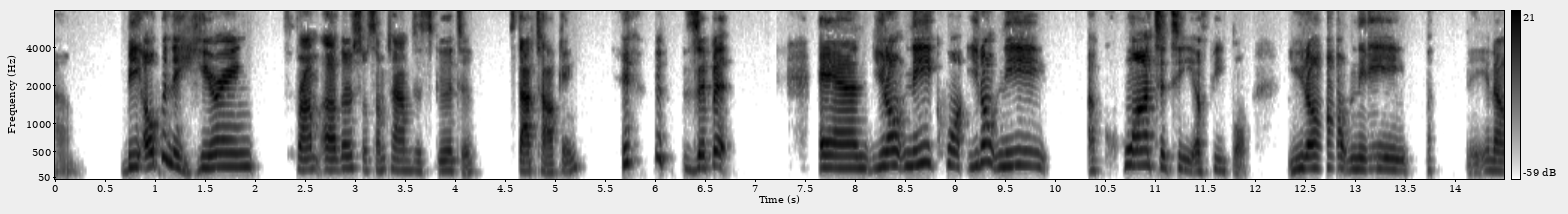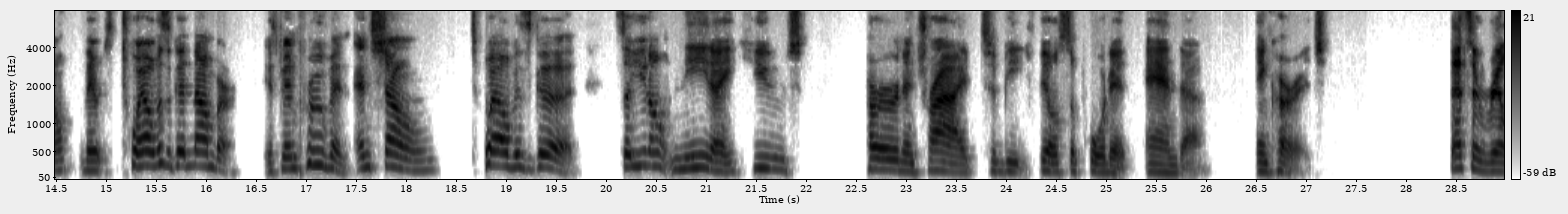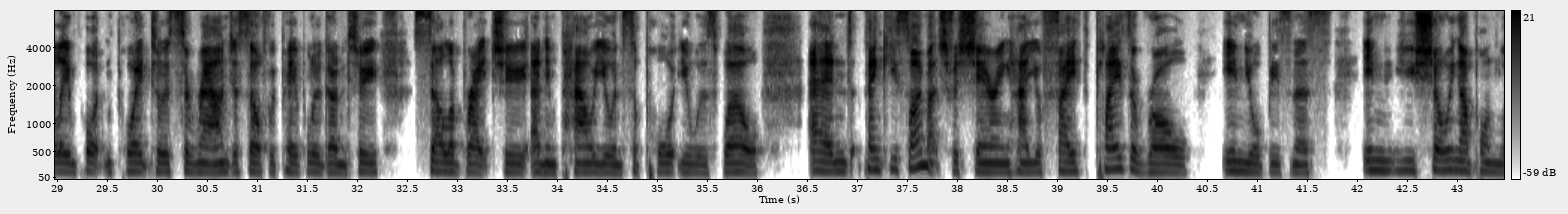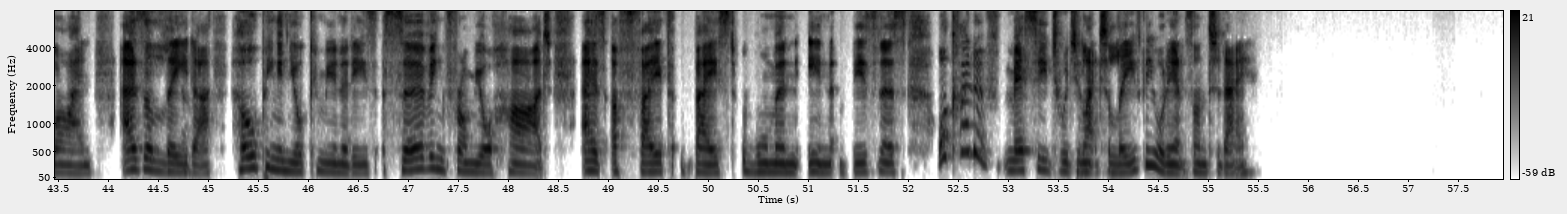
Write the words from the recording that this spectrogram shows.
Um, be open to hearing from others. So sometimes it's good to stop talking, zip it, and you don't need you don't need a quantity of people. You don't need you know there's 12 is a good number. It's been proven and shown 12 is good. So you don't need a huge herd and tribe to be feel supported and uh, encouraged that's a really important point to surround yourself with people who are going to celebrate you and empower you and support you as well. And thank you so much for sharing how your faith plays a role in your business, in you showing up online as a leader, helping in your communities, serving from your heart as a faith based woman in business. What kind of message would you like to leave the audience on today?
